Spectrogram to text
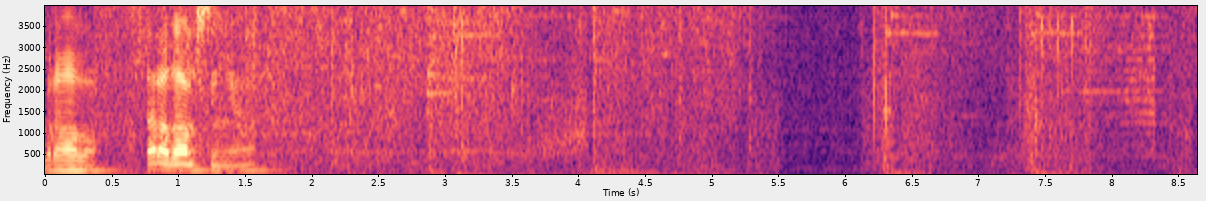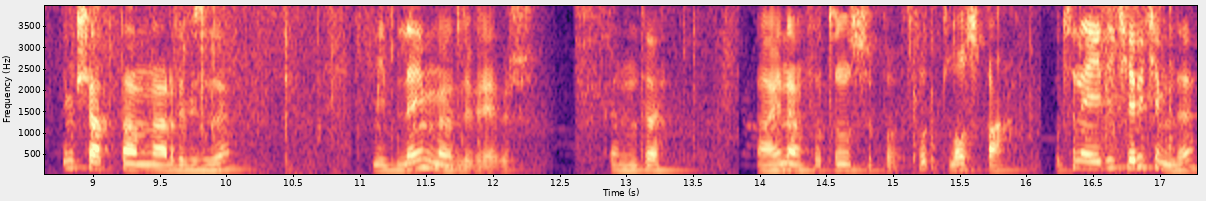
Bravo. Sen adamsın ya. Kim shotdown verdi bizde? Mid lane mi öldü birebir? Sıkıntı. Aynen Foot'un supu. Foot Lospa. Foot'un AD carry kimdi?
